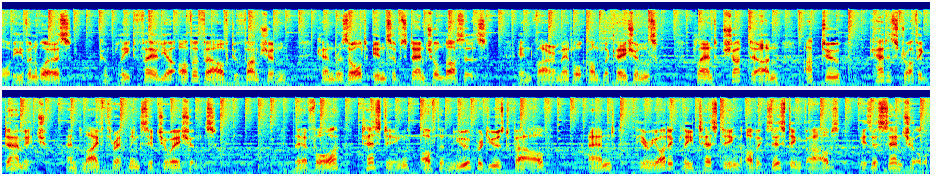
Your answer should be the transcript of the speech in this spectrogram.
or even worse, complete failure of a valve to function can result in substantial losses, environmental complications, plant shutdown, up to catastrophic damage and life-threatening situations. Therefore, testing of the new produced valve and periodically testing of existing valves is essential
